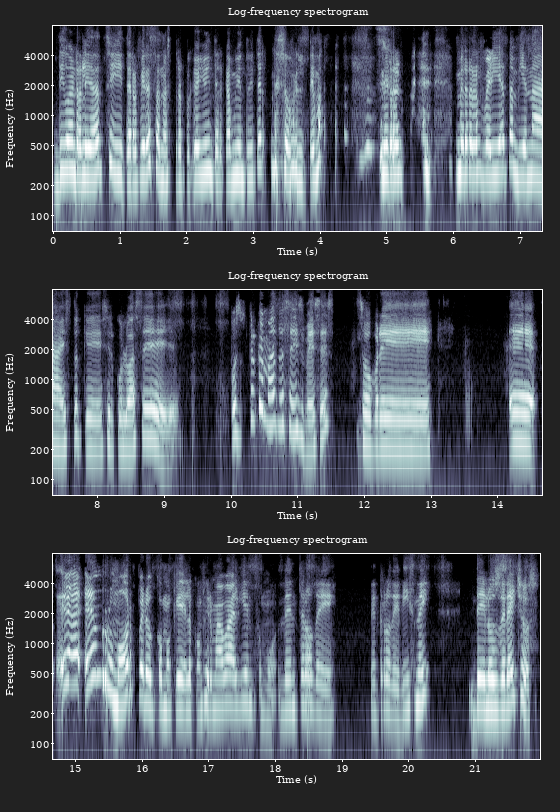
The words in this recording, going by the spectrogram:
digo, en realidad, si te refieres a nuestro pequeño intercambio en Twitter sobre el tema, me, re- me refería también a esto que circuló hace, pues creo que más de seis meses, sobre... eh, era, un rumor, pero como que lo confirmaba alguien como dentro de, dentro de Disney, de los derechos,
